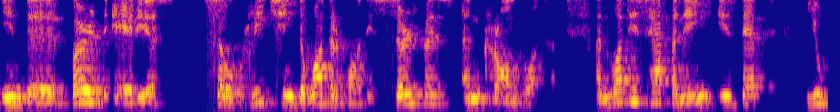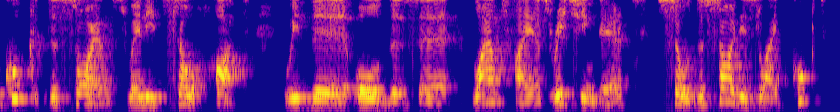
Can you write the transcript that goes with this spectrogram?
in the burned areas, so reaching the water bodies, surface and groundwater. And what is happening is that you cook the soils when it's so hot with the, all these uh, wildfires reaching there. So the soil is like cooked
